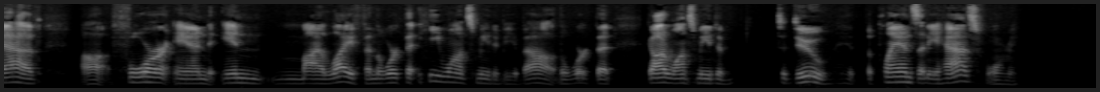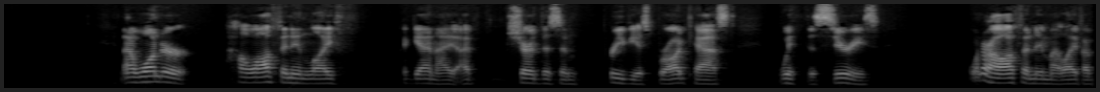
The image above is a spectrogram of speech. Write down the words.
have uh, for and in my life and the work that He wants me to be about, the work that God wants me to, to do, the plans that He has for me. I wonder how often in life, again, I, I've shared this in previous broadcasts with this series. I wonder how often in my life I've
